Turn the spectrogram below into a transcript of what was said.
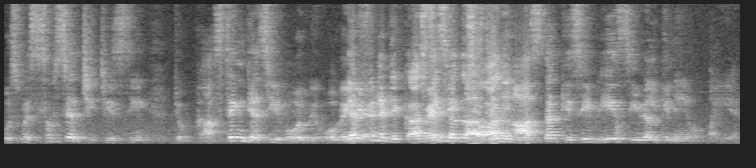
उसमें सबसे अच्छी चीज़ थी जो कास्टिंग जैसी हो हो गई Definitely, है casting वैसी का तो सवाल ही- आज तक किसी भी सीरियल की नहीं हो पाई है।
